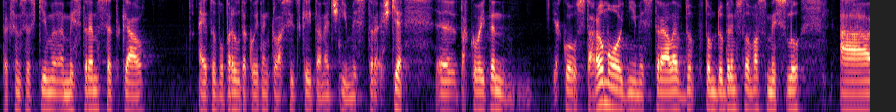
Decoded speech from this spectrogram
tak jsem se s tím mistrem setkal. A je to opravdu takový ten klasický taneční mistr, ještě e, takový ten jako staromódní mistr, ale v, do, v tom dobrém slova smyslu. A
